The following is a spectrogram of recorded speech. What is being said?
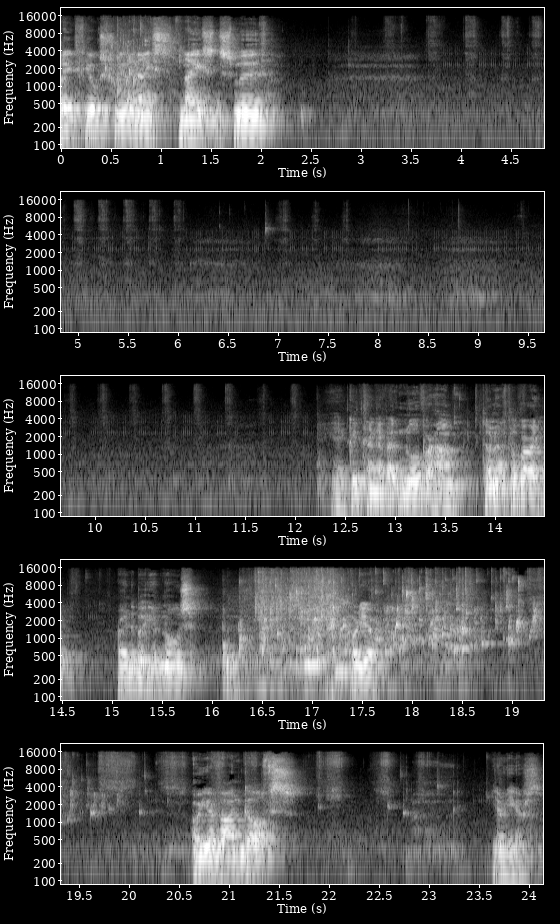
blade feels really nice, nice and smooth. Yeah, good thing about no overhang. Don't have to worry around about your nose or your or your Van Goghs, your ears.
